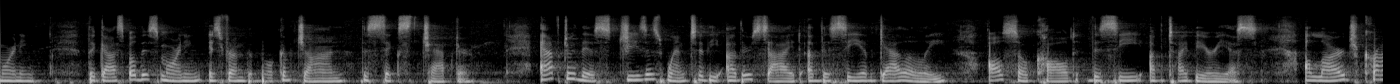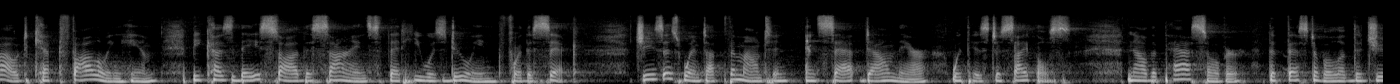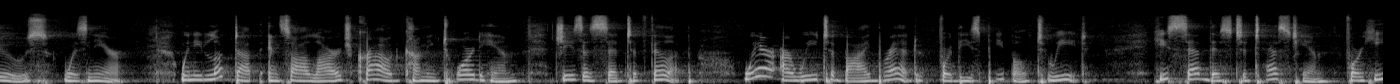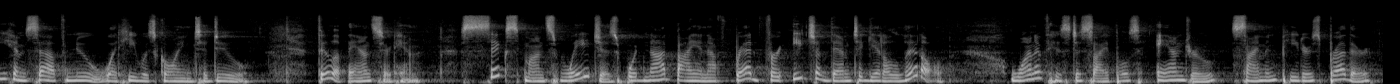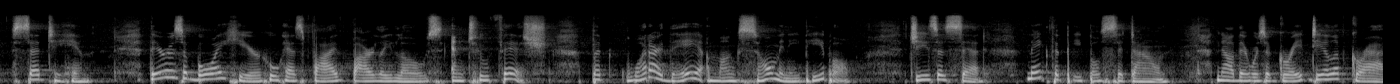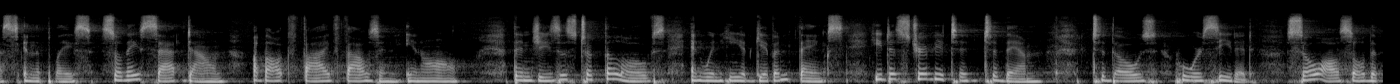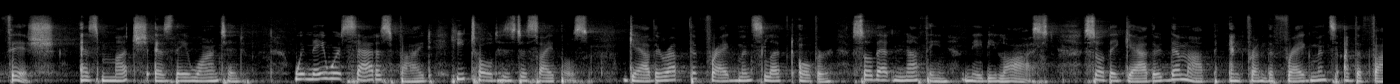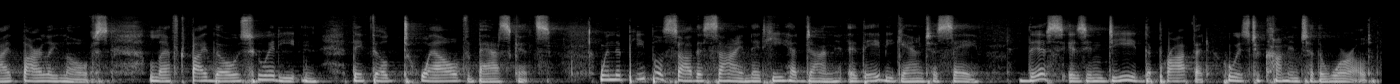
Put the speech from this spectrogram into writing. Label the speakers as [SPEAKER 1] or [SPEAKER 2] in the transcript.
[SPEAKER 1] morning. The gospel this morning is from the book of John, the sixth chapter. After this, Jesus went to the other side of the Sea of Galilee, also called the Sea of Tiberias. A large crowd kept following him because they saw the signs that he was doing for the sick. Jesus went up the mountain and sat down there with his disciples. Now the Passover, the festival of the Jews, was near. When he looked up and saw a large crowd coming toward him, Jesus said to Philip, Where are we to buy bread for these people to eat? He said this to test him, for he himself knew what he was going to do. Philip answered him, Six months' wages would not buy enough bread for each of them to get a little. One of his disciples, Andrew, Simon Peter's brother, said to him, There is a boy here who has five barley loaves and two fish, but what are they among so many people? Jesus said, Make the people sit down. Now there was a great deal of grass in the place, so they sat down, about five thousand in all. Then Jesus took the loaves, and when he had given thanks, he distributed to them, to those who were seated, so also the fish, as much as they wanted. When they were satisfied, he told his disciples, Gather up the fragments left over, so that nothing may be lost. So they gathered them up, and from the fragments of the five barley loaves left by those who had eaten, they filled twelve baskets. When the people saw the sign that he had done, they began to say, This is indeed the prophet who is to come into the world.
